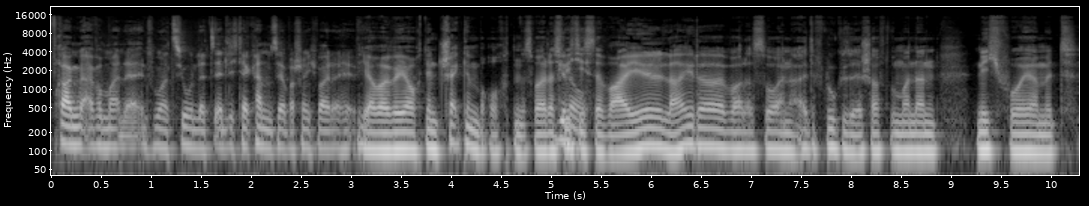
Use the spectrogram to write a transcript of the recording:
fragen wir einfach mal in der Information letztendlich, der kann uns ja wahrscheinlich weiterhelfen. Ja, weil wir ja auch den Check-in brauchten. Das war das Genau. Wichtigste, weil leider war das so eine alte Fluggesellschaft, wo man dann nicht vorher mit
